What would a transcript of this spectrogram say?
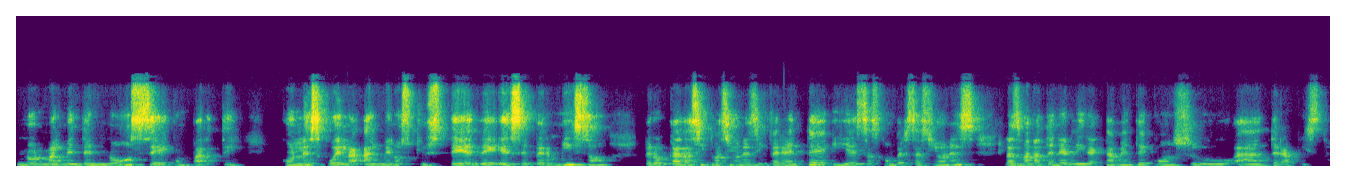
normalmente no se comparte con la escuela, al menos que usted dé ese permiso, pero cada situación es diferente y esas conversaciones las van a tener directamente con su uh, terapista.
